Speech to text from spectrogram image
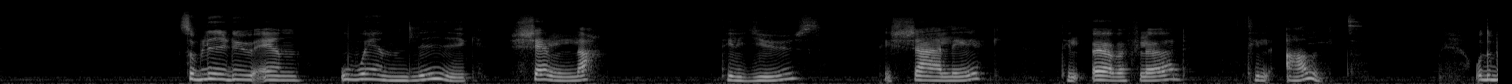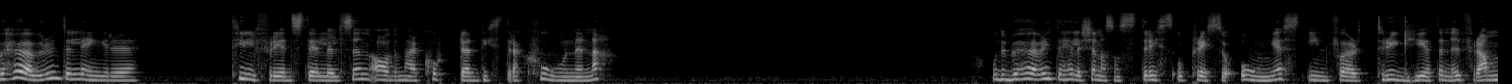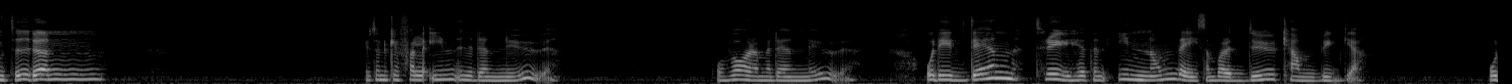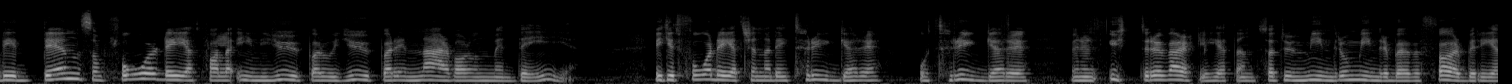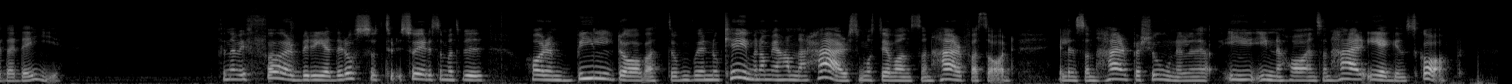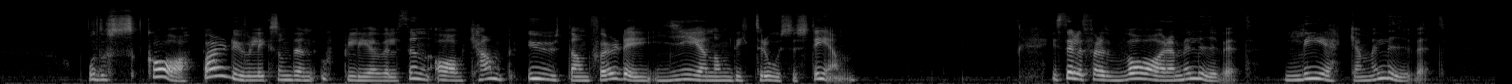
så blir du en oändlig källa till ljus, till kärlek, till överflöd, till allt. Och då behöver du inte längre tillfredsställelsen av de här korta distraktionerna Och du behöver inte heller känna som stress och press och ångest inför tryggheten i framtiden. Utan du kan falla in i den nu. Och vara med den nu. Och det är den tryggheten inom dig som bara du kan bygga. Och det är den som får dig att falla in djupare och djupare i närvaron med dig. Vilket får dig att känna dig tryggare och tryggare med den yttre verkligheten så att du mindre och mindre behöver förbereda dig. För när vi förbereder oss så, så är det som att vi har en bild av att okej, okay, men om jag hamnar här så måste jag vara en sån här fasad. Eller en sån här person eller inneha en sån här egenskap. Och då skapar du liksom den upplevelsen av kamp utanför dig genom ditt trosystem. Istället för att vara med livet, leka med livet,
